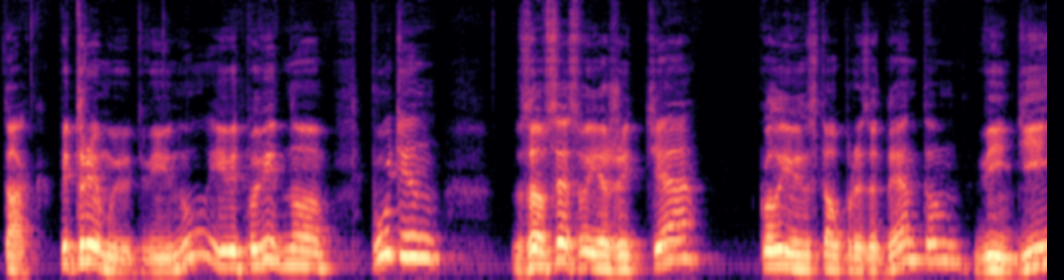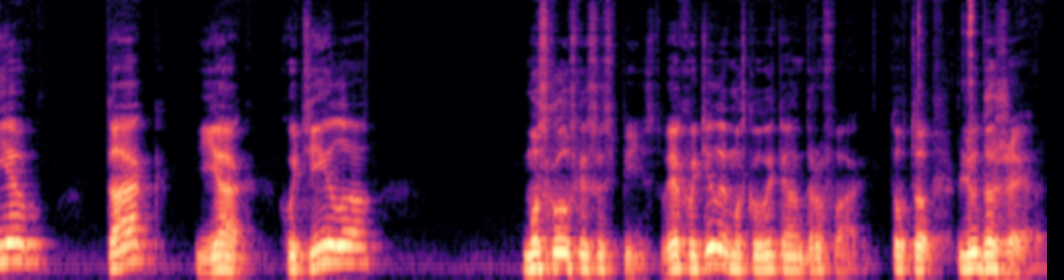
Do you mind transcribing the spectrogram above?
Так, підтримують війну, і відповідно Путін за все своє життя, коли він став президентом, він діяв так, як хотіло московське суспільство, як хотіли московити андрофаги, тобто людожери.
